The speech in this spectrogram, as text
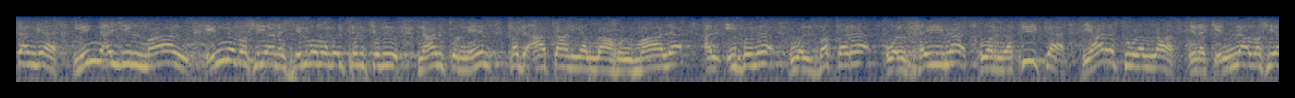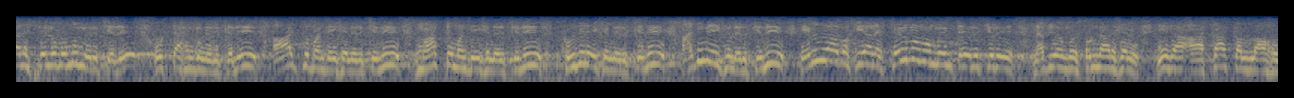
கேட்டாங்க மின் ஐயில் மால். என்ன வகையான செல்வம் உங்களுக்கு இருக்குது நான் சொன்னேன் கது ஆத்தானி அல்லாஹுல் மால அல் இபுல ஒல் பக்கர ஒல் ஹைல ஒல் ரகீக்க. யார சூழல்லா எனக்கு எல்லா வகையான செல்வமும் இருக்குது. ஒட்டகங்கள் இருக்குது ஆட்டு மந்தைகள் இருக்குது மாட்டு மந்தைகள் இருக்குது குதிரைகள் இருக்குது அடிமைகள் இருக்குது. எல்லா வகையான செல்வமும் இருக்குது. நபி அவங்க சொன்னார்கள் இதா ஆத்தாக்கல்லாஹு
